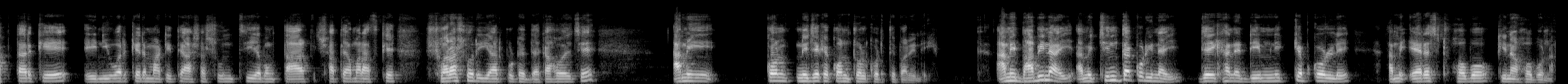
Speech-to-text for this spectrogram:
আক্তারকে এই নিউ ইয়র্কের মাটিতে আসা শুনছি এবং তার সাথে আমার আজকে সরাসরি এয়ারপোর্টে দেখা হয়েছে, আমি নিজেকে কন্ট্রোল করতে পারিনি। আমি ভাবি নাই, আমি চিন্তা করি নাই যে এখানে ডিম নিক্ষেপ করলে আমি অ্যারেস্ট হব কিনা হব না।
